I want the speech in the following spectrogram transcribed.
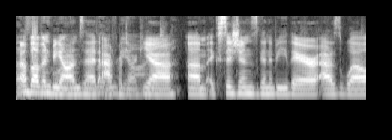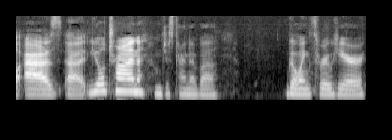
That's Above and big one. Above and Yeah. Um, Excision's going to be there as well as uh, Yultron. I'm just kind of uh, going through here.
